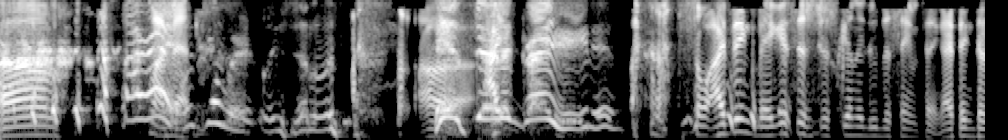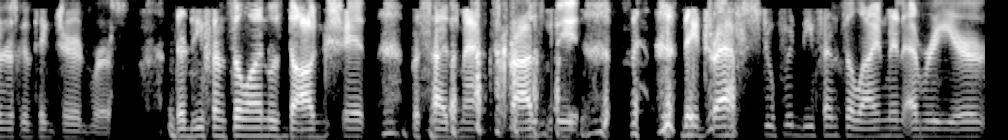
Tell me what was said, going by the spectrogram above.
Um, All my right, bad. let's go for it, ladies and gentlemen. uh, He's I, doing great. So I think Vegas is just going to do the same thing. I think they're just going to take Jared Verse. Their defensive line was dog shit. Besides Maxx Crosby, they draft stupid defensive linemen every year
